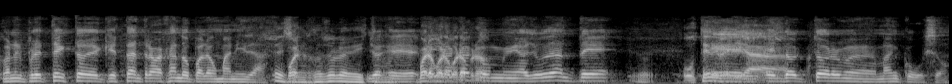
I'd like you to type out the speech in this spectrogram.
con el pretexto de que están trabajando para la humanidad. Es Bueno, cierto, yo lo he visto. Yo, eh, Bueno, bueno, bueno, pero- con mi ayudante, Usted el, debería... el doctor eh, Mancuso.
